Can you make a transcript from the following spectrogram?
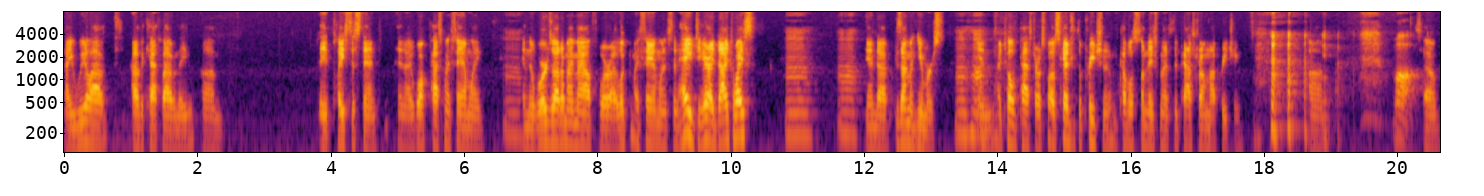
I wheel out out of the cath lab, and they um, they placed a stent, and I walk past my family, Mm. and the words out of my mouth were, I looked at my family and said, "Hey, did you hear I died twice?" Mm. Mm. And because I'm a humorist. Mhm. And I told the pastor I was, I was scheduled to preach in a couple of Sundays from that. I said, Pastor, I'm not preaching. Um, well, So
